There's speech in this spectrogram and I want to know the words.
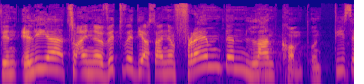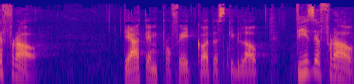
den Elia zu einer Witwe, die aus einem fremden Land kommt. Und diese Frau, die hat dem Prophet Gottes geglaubt. Diese Frau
